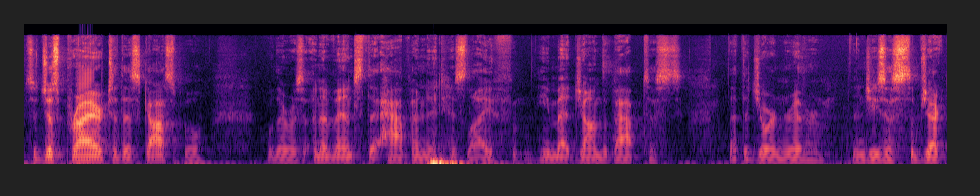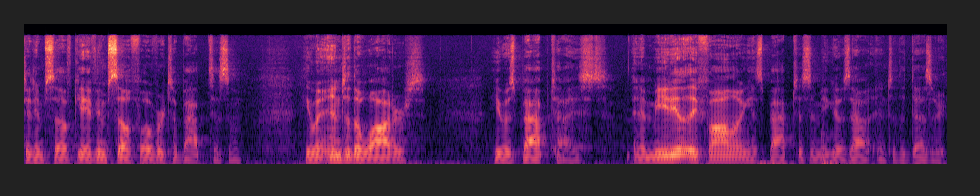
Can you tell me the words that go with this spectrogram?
So just prior to this gospel, well, there was an event that happened in his life. He met John the Baptist at the Jordan River, and Jesus subjected himself, gave himself over to baptism. He went into the waters, he was baptized, and immediately following his baptism, he goes out into the desert,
